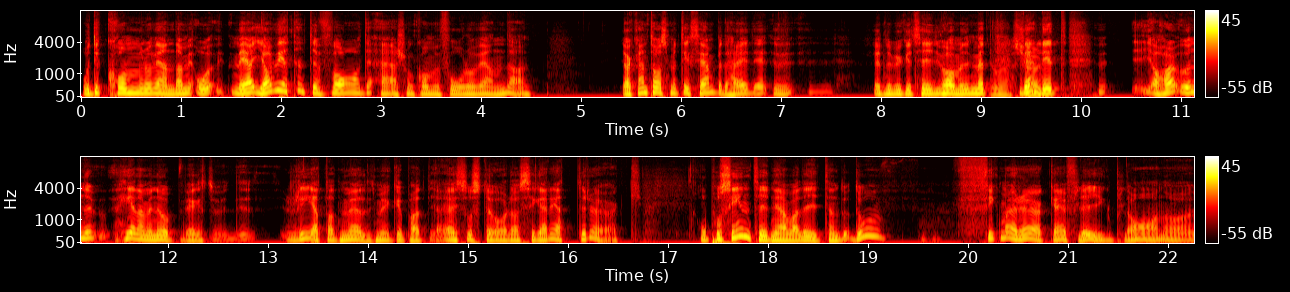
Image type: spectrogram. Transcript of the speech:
Och det kommer att vända. Och, men jag, jag vet inte vad det är som kommer få det att vända. Jag kan ta som ett exempel, det här är, vet inte hur mycket tid vi har, men, Jo, kör. väldigt, jag har under hela min uppväxt retat mig väldigt mycket på att jag är så störd av cigarettrök. Och på sin tid när jag var liten, då, då fick man röka i flygplan och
